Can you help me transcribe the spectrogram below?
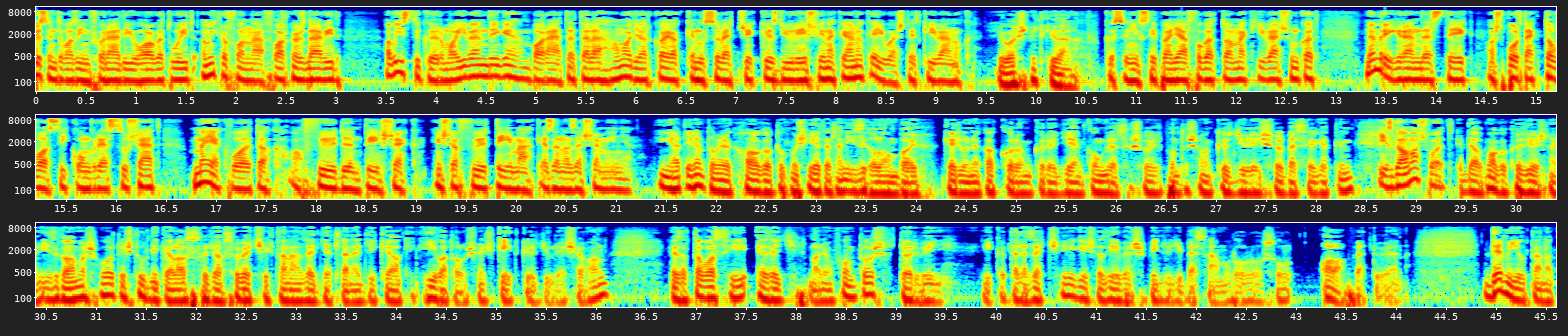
Köszöntöm az Inforádió hallgatóit, a mikrofonnál Farkas Dávid. A víztükör mai vendége Barát Etele, a Magyar Kajakkenu Szövetség közgyűlésének elnöke. Jó estét kívánok! Jó estét kívánok! Köszönjük szépen, hogy elfogadta a meghívásunkat. Nemrég rendezték a sporták tavaszi kongresszusát. Melyek voltak a fő döntések és a fő témák ezen az eseményen? Igen, hát én nem tudom, hogy a hallgatók most hihetetlen izgalomba kerülnek akkor, amikor egy ilyen kongresszusról, és pontosan közgyűlésről beszélgetünk. Izgalmas volt? De a maga közgyűlés nagyon izgalmas volt, és tudni kell azt, hogy a szövetség talán az egyetlen egyike, akik hivatalosan is két közgyűlése van. Ez a tavaszi, ez egy nagyon fontos törvényi kötelezettség, és az éves pénzügyi beszámolóról szól alapvetően. De miután a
